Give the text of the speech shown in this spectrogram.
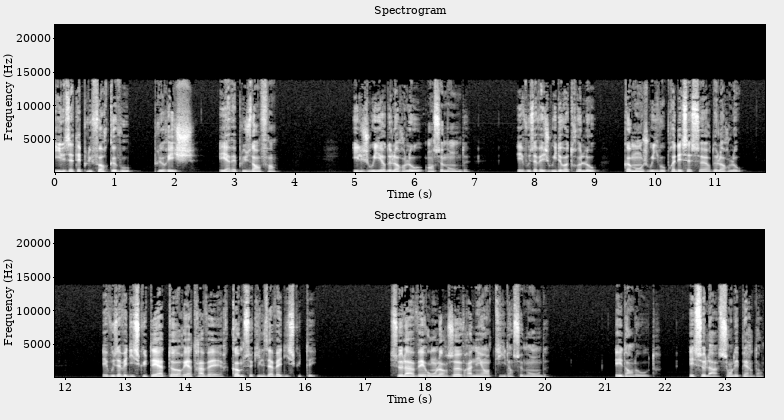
Ils étaient plus forts que vous, plus riches, et avaient plus d'enfants. Ils jouirent de leur lot en ce monde, et vous avez joui de votre lot comme ont joui vos prédécesseurs de leur lot. Et vous avez discuté à tort et à travers comme ce qu'ils avaient discuté. Ceux-là verront leurs œuvres anéanties dans ce monde, et dans l'autre, et ceux-là sont les perdants.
